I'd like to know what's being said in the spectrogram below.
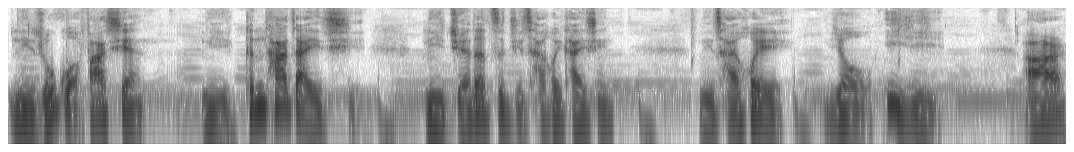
你如果发现你跟他在一起，你觉得自己才会开心，你才会有意义，而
